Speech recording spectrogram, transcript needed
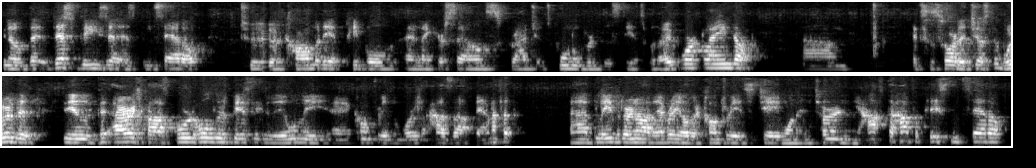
You know, th- this visa has been set up to accommodate people uh, like yourselves, graduates going over to the States without work lined up. Um, it's a sort of just, we're the, you know, the Irish passport holders, basically the only uh, country in the world that has that benefit. Uh, believe it or not, every other country is J1 intern. And you have to have a placement set up.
